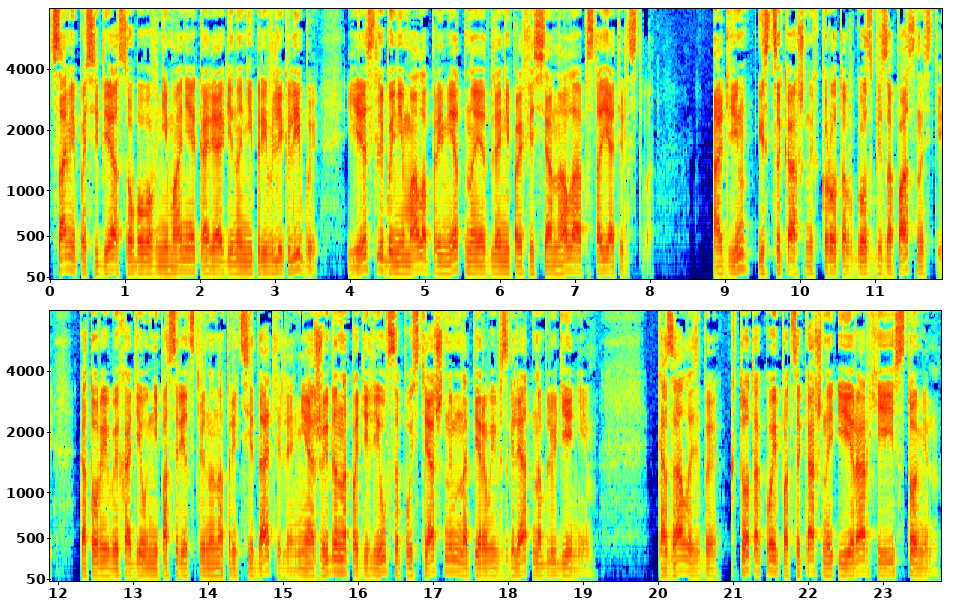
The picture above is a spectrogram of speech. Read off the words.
сами по себе особого внимания Корягина не привлекли бы – если бы не малоприметное для непрофессионала обстоятельство. Один из ЦКшных кротов госбезопасности, который выходил непосредственно на председателя, неожиданно поделился пустяшным на первый взгляд наблюдением. Казалось бы, кто такой по ЦКшной иерархии Истомин?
